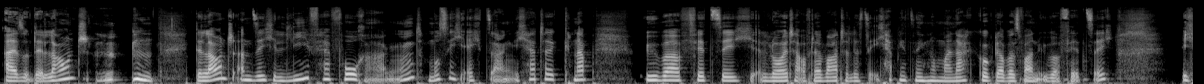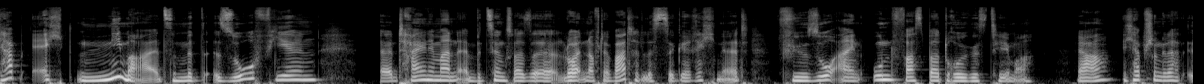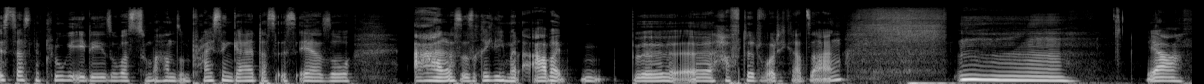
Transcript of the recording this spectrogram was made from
Also der Lounge, der Lounge an sich lief hervorragend, muss ich echt sagen. Ich hatte knapp über 40 Leute auf der Warteliste. Ich habe jetzt nicht nochmal nachgeguckt, aber es waren über 40. Ich habe echt niemals mit so vielen äh, Teilnehmern äh, beziehungsweise Leuten auf der Warteliste gerechnet für so ein unfassbar dröges Thema. Ja, ich habe schon gedacht, ist das eine kluge Idee, sowas zu machen, so ein Pricing Guide, das ist eher so ah, das ist richtig mit Arbeit behaftet, wollte ich gerade sagen. Mm, ja.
